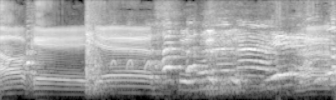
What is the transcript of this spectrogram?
Okay, yes. Yeah!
